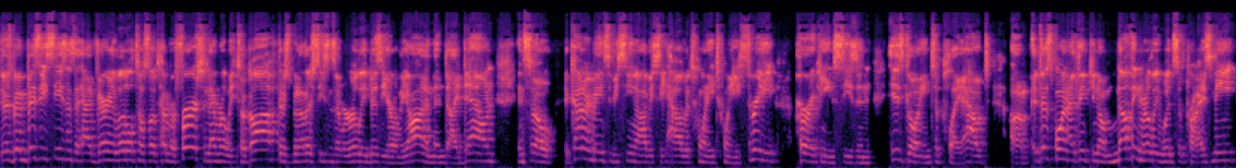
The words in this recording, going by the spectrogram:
there's been busy seasons that had very little till September 1st and then really took off. There's been other seasons that were really busy early on and then died down. And so it kind of remains to be seen, obviously, how the 2023 hurricane season is going to play out. Um, at this point, I think, you know, nothing really would surprise me,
